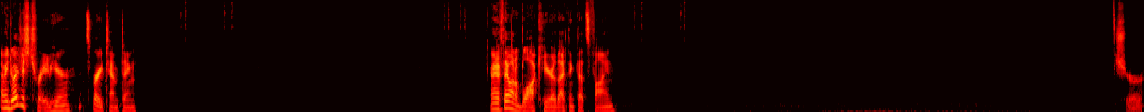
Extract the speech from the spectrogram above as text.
I mean, do I just trade here? It's very tempting. I mean, if they want to block here, I think that's fine. Sure.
